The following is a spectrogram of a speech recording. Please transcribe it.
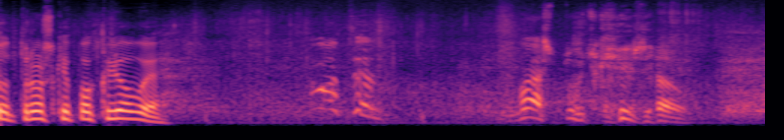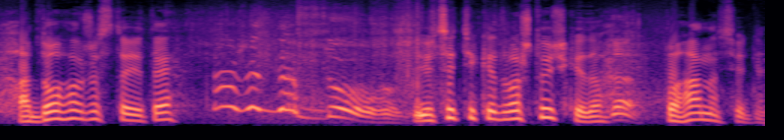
Що, трошки покльовує? Оце два штучки взяв. А довго вже стоїте? Та вже довго. І це тільки два штучки, так? Да? Да. Погано сьогодні.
